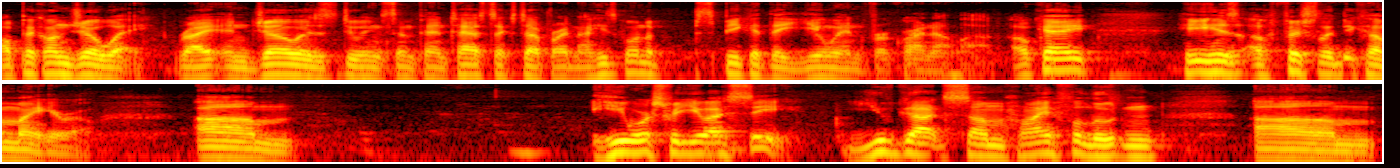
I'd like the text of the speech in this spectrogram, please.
I'll pick on Joe Way, right? And Joe is doing some fantastic stuff right now. He's going to speak at the UN for crying out loud. Okay? He has officially become my hero. Um he works for USC. You've got some highfalutin um,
